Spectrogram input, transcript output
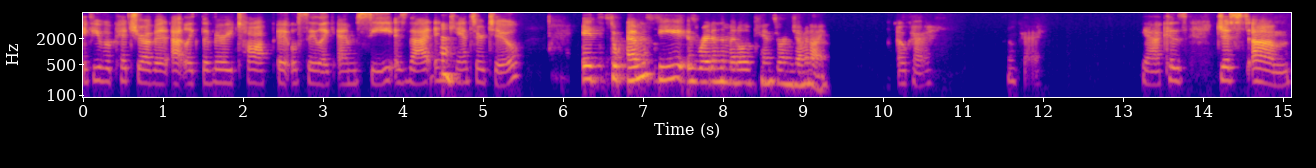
if you have a picture of it at like the very top, it will say like MC. Is that in mm. Cancer too? It's so MC is right in the middle of Cancer and Gemini. Okay. Okay. Yeah, because just um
